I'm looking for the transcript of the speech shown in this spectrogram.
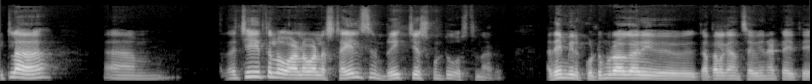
ఇట్లా రచయితలు వాళ్ళ వాళ్ళ స్టైల్స్ని బ్రేక్ చేసుకుంటూ వస్తున్నారు. అదే మీరు కుటుంబరావు గారి కథలు కానీ చదివినట్టయితే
